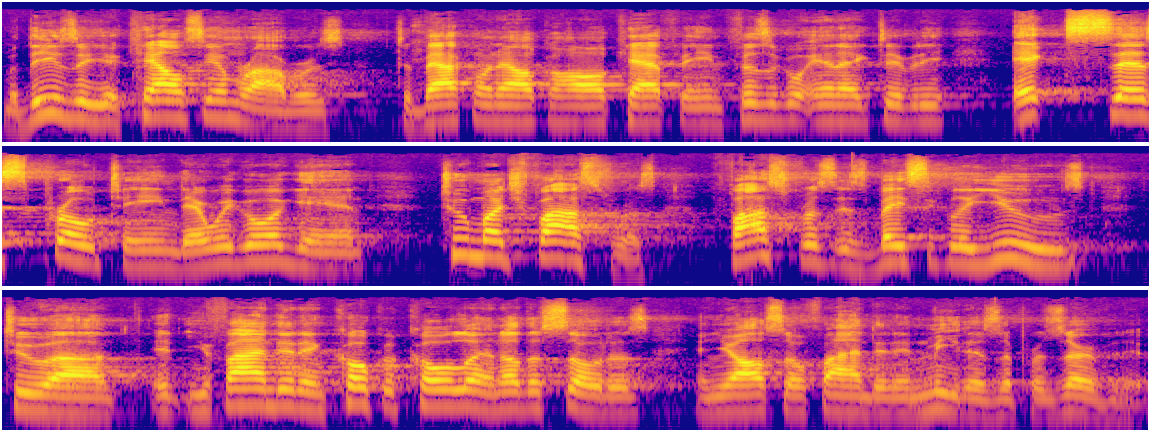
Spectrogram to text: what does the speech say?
But these are your calcium robbers tobacco and alcohol, caffeine, physical inactivity, excess protein, there we go again, too much phosphorus. Phosphorus is basically used to, uh, it, you find it in Coca Cola and other sodas, and you also find it in meat as a preservative,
